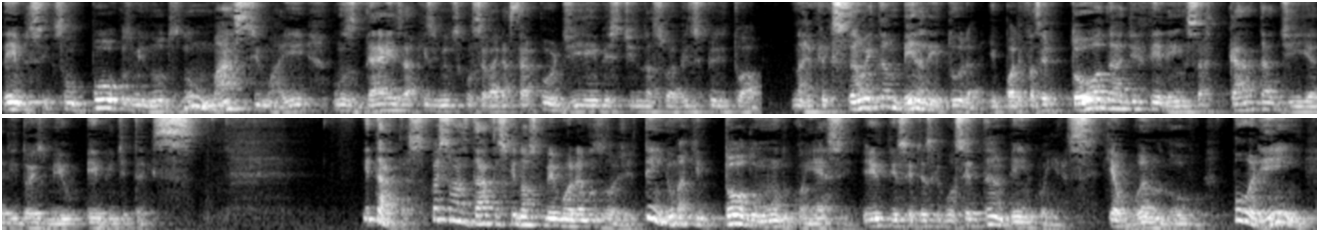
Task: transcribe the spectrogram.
Lembre-se, são poucos minutos, no máximo aí uns 10 a 15 minutos que você vai gastar por dia investindo na sua vida espiritual, na reflexão e também na leitura, e pode fazer toda a diferença cada dia de 2023. E datas? Quais são as datas que nós comemoramos hoje? Tem uma que todo mundo conhece, eu tenho certeza que você também conhece, que é o Ano Novo. Porém,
